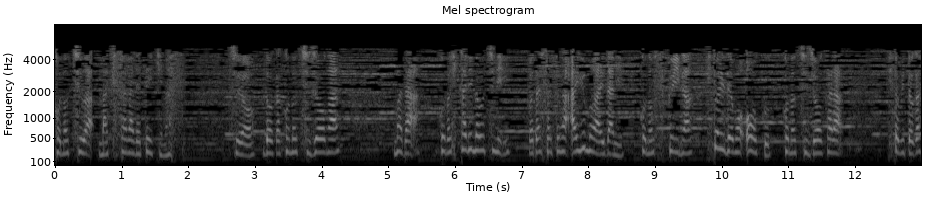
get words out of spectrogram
この地は巻き去られていきます。主よどうかこの地上がまだこの光のうちに私たちが歩む間にこの救いが一人でも多くこの地上から人々が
